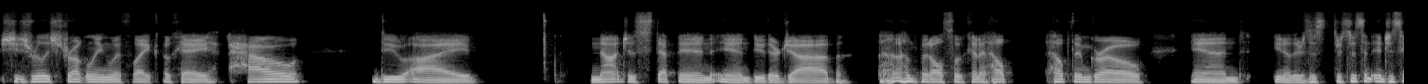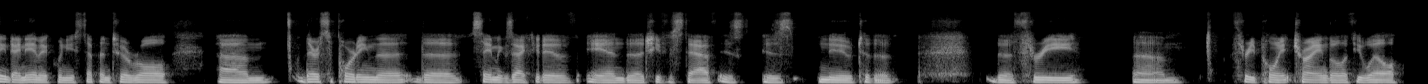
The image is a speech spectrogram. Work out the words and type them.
she's really struggling with, like, okay, how do I not just step in and do their job but also kind of help help them grow. And you know, there's this there's just an interesting dynamic when you step into a role. Um, they're supporting the the same executive, and the chief of staff is is new to the the three um, three point triangle, if you will.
